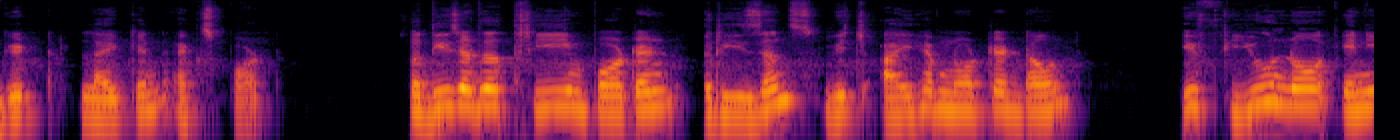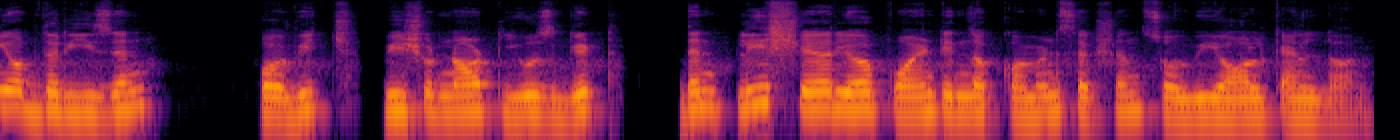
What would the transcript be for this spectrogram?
git like an expert. So these are the three important reasons which I have noted down. If you know any of the reason for which we should not use git then please share your point in the comment section so we all can learn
